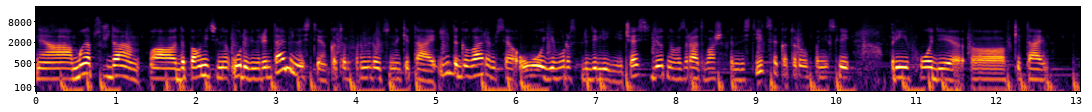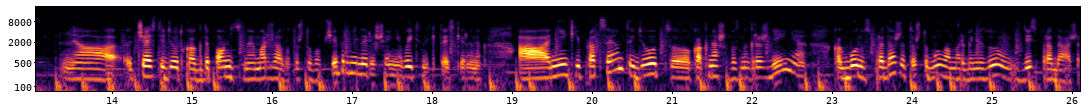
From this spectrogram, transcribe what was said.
А, мы обсуждаем дополнительный уровень рентабельности, который формируется на Китае, и договариваемся о его распределении. Часть идет на возврат ваших инвестиций, которые вы понесли при входе в Китай а, часть идет как дополнительная маржа за то, что вообще приняли решение выйти на китайский рынок, а некий процент идет э, как наше вознаграждение, как бонус продажи, то, что мы вам организуем здесь продажи.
